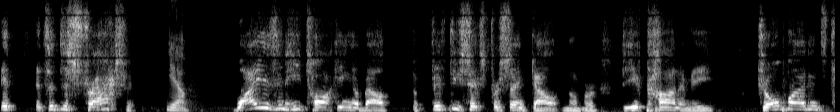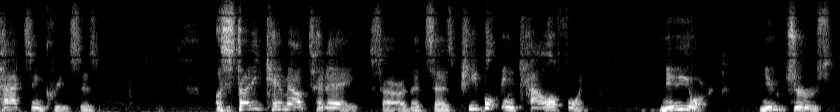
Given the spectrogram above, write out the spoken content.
It, it's a distraction. Yeah. Why isn't he talking about the 56% Gallup number, the economy, Joe Biden's tax increases? A study came out today, Sarah, that says people in California, New York, New Jersey,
